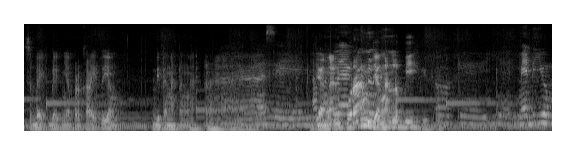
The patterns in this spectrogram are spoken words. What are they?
sebaik-baiknya perkara itu yang di tengah-tengah nah, asik Apa jangan yang kurang jangan lebih gitu Oke, iya. iya. medium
